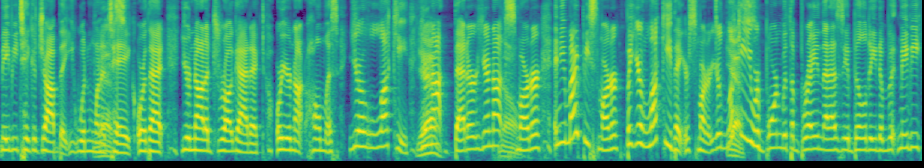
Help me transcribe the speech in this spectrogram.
maybe take a job that you wouldn't want to Yes. take, or that you're not a drug addict, or you're not homeless. You're lucky. You're not better. You're not No. smarter, and you might be smarter, but you're lucky that you're smarter. You're lucky Yes. you were born with a brain that has the ability to maybe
